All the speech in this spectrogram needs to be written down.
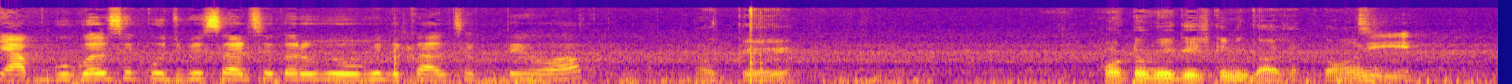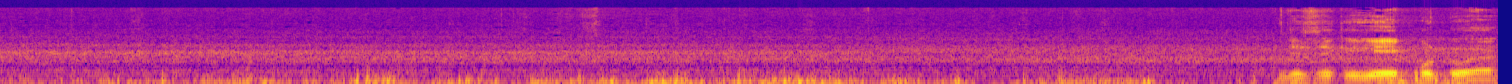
या आप गूगल से कुछ भी सर्च करोगे वो भी निकाल सकते हो आप। ओके। फ़ोटो भी खींच के निकाल सकता हूँ? जी। जैसे कि ये एक फ़ोटो है।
